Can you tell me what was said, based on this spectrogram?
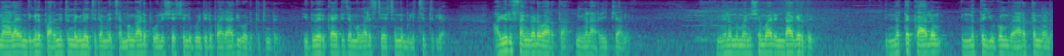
നാളെ എന്തെങ്കിലും പറഞ്ഞിട്ടുണ്ടെങ്കിൽ വെച്ചിട്ട് നമ്മൾ ചെമ്മങ്കാട് പോലീസ് സ്റ്റേഷനിൽ പോയിട്ട് ഒരു പരാതി കൊടുത്തിട്ടുണ്ട്. ഇതുവരെക്കായിട്ട് ചെമ്മങ്കാട് സ്റ്റേഷനിൽ നിന്ന് വിളിച്ചിട്ടില്ല. ആ ഒരു സങ്കട വാർത്ത നിങ്ങൾ അറിയിക്കുകയാണ് ഇങ്ങനൊന്നും മനുഷ്യന്മാരുണ്ടാകരുത്. ഇന്നത്തെ കാലം ഇന്നത്തെ യുഗം വേറെ തന്നെയാണ്.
